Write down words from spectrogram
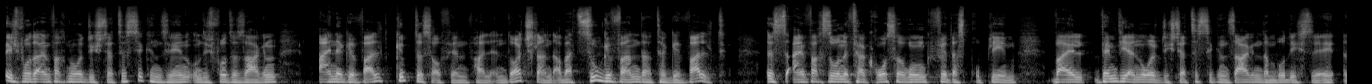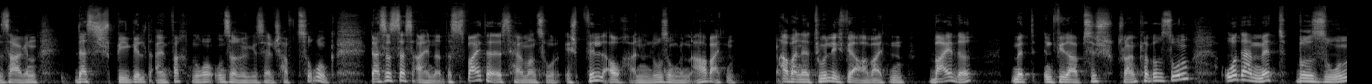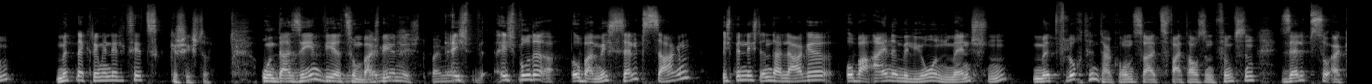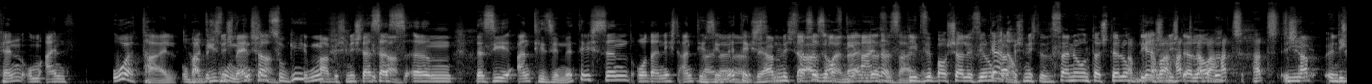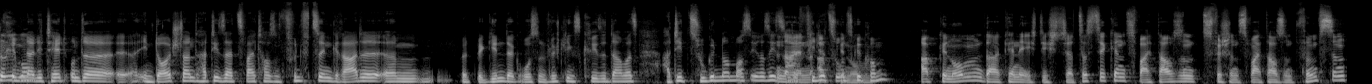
Ich würde einfach nur die Statistiken sehen und ich würde sagen, eine Gewalt gibt es auf jeden Fall in Deutschland, aber zugewanderte Gewalt ist einfach so eine Vergrößerung für das Problem. Weil wenn wir nur die Statistiken sagen, dann würde ich sagen, das spiegelt einfach nur unsere Gesellschaft zurück. Das ist das eine. Das zweite ist, Herr Mansour, ich will auch an Lösungen arbeiten. Aber natürlich, wir arbeiten beide mit entweder psychisch kranker Personen oder mit Personen mit einer Kriminalitätsgeschichte. Und da sehen wir zum Beispiel, nicht, ich, ich würde über mich selbst sagen, ich bin nicht in der Lage, über eine Million Menschen mit Fluchthintergrund seit 2015 selbst zu erkennen, um ein Urteil über diesen Menschen getan. zu geben, dass, das, ähm, dass sie antisemitisch sind oder nicht antisemitisch nein, nein, nein. Wir haben nicht sind. Das ist auf die nein, eine Seite. Diese Pauschalisierung genau. habe ich nicht. Das ist eine Unterstellung, die aber ich nicht hat, erlaube. Aber hat, hat die, ich hab, die Kriminalität unter, äh, in Deutschland, hat die seit 2015 gerade ähm, mit Beginn der großen Flüchtlingskrise damals, hat die zugenommen aus Ihrer Sicht? Sind viele abgenommen. zu uns gekommen? Abgenommen, da kenne ich die Statistiken 2000, zwischen 2015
